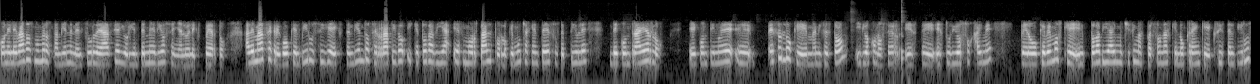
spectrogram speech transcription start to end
con elevados números también en el sur de Asia y Oriente Medio, señaló el experto. Además, agregó que el virus sigue extendiéndose rápido y que todavía es mortal, por lo que mucha gente es susceptible de contraerlo. Eh, continué, eh, eso es lo que manifestó y dio a conocer este estudioso Jaime, pero que vemos que todavía hay muchísimas personas que no creen que existe el virus,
